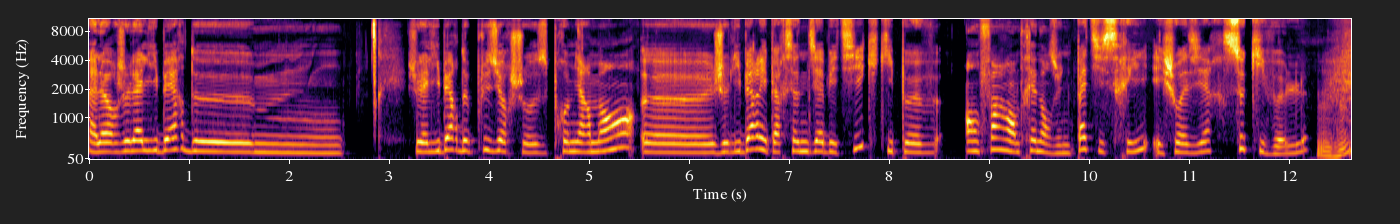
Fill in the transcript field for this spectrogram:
Alors, je la libère de. Je la libère de plusieurs choses. Premièrement, euh, je libère les personnes diabétiques qui peuvent enfin rentrer dans une pâtisserie et choisir ce qu'ils veulent. Mhm.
